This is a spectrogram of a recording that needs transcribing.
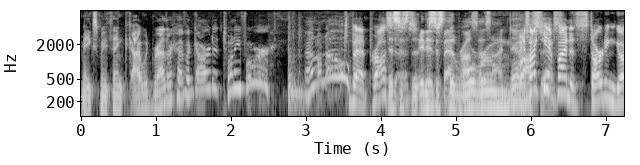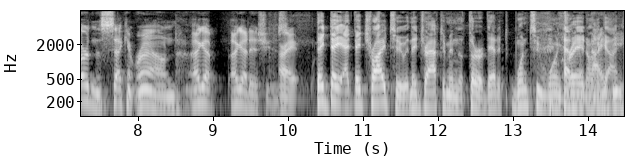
Makes me think I would rather have a guard at 24. I don't know. It's a bad process. This is the, It this is a is bad the process. war room. I- Yeah. if I can't find a starting guard in the second round, I got I got issues. All right. They they uh, they tried to, and they drafted him in the third. They had a one two one grade on the guy.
